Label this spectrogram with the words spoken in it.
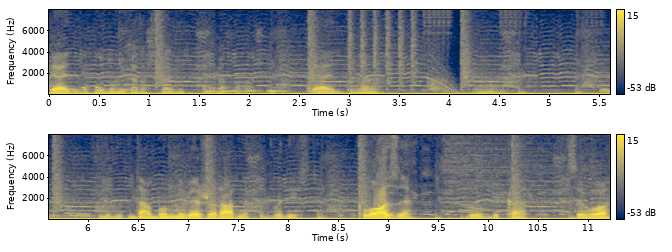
5, Я по дубликату, що треба бути хороший. 5, 2. Да, бо не вижу радних футболістів. Клози, дублікат, всього.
